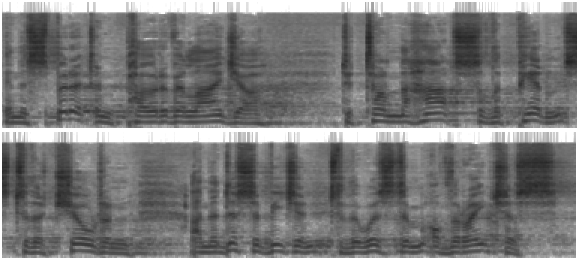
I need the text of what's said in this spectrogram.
in the spirit and power of Elijah to turn the hearts of the parents to their children and the disobedient to the wisdom of the righteous,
